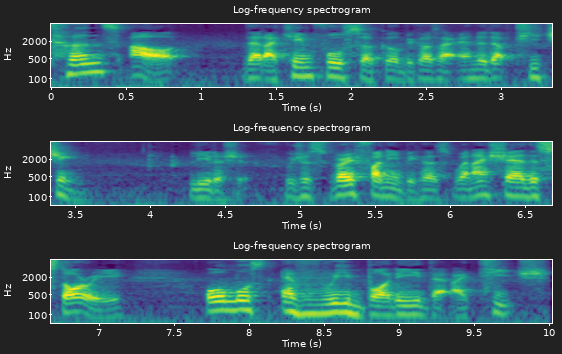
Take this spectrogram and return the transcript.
turns out that I came full circle because I ended up teaching leadership, which is very funny because when I share this story, almost everybody that I teach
